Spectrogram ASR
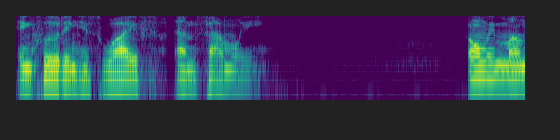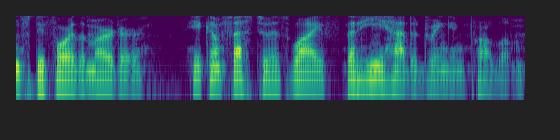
including his wife and family. Only months before the murder, he confessed to his wife that he had a drinking problem.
